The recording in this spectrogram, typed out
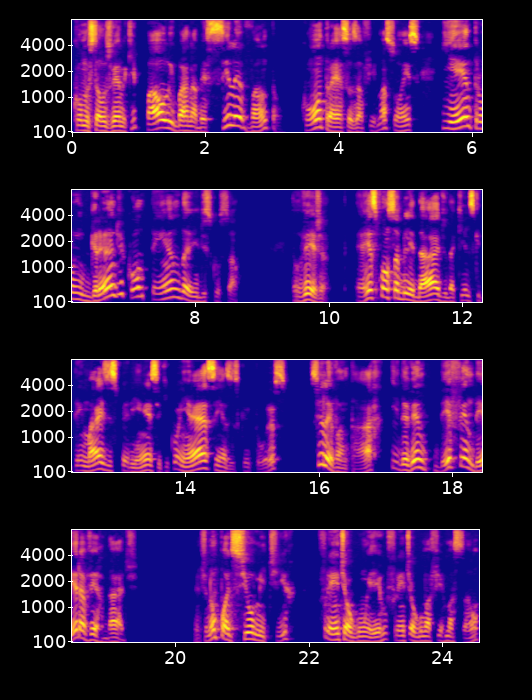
como estamos vendo aqui, Paulo e Barnabé se levantam contra essas afirmações e entram em grande contenda e discussão. Então veja, é responsabilidade daqueles que têm mais experiência, que conhecem as Escrituras, se levantar e defender a verdade. A gente não pode se omitir frente a algum erro, frente a alguma afirmação,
